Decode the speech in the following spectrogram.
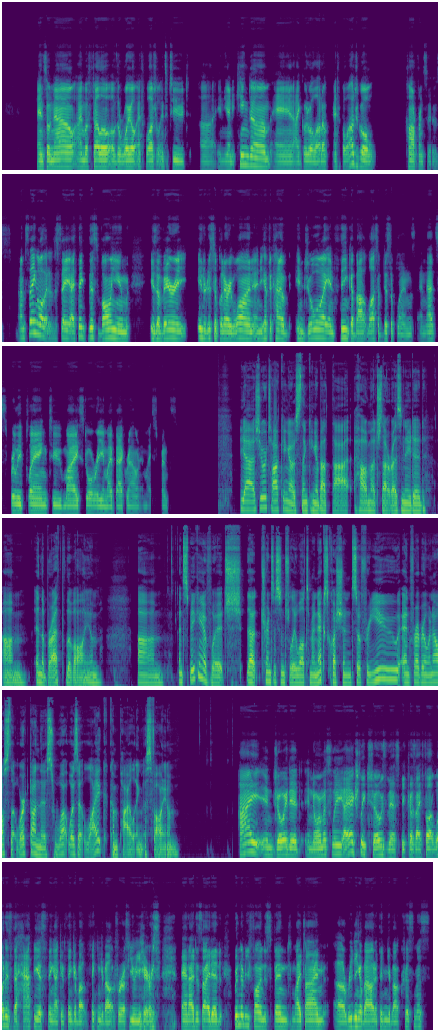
And so now I'm a fellow of the Royal Anthropological Institute uh, in the United Kingdom, and I go to a lot of anthropological conferences. I'm saying all that to say I think this volume is a very interdisciplinary one, and you have to kind of enjoy and think about lots of disciplines, and that's really playing to my story and my background and my strengths. Yeah, as you were talking, I was thinking about that, how much that resonated um, in the breadth of the volume. Um, and speaking of which, that transitions really well to my next question. So, for you and for everyone else that worked on this, what was it like compiling this volume? I enjoyed it enormously. I actually chose this because I thought, what is the happiest thing I could think about thinking about for a few years? And I decided, wouldn't it be fun to spend my time uh, reading about and thinking about Christmas?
